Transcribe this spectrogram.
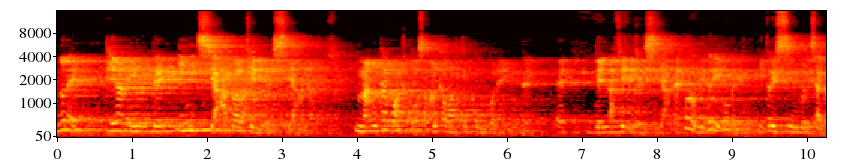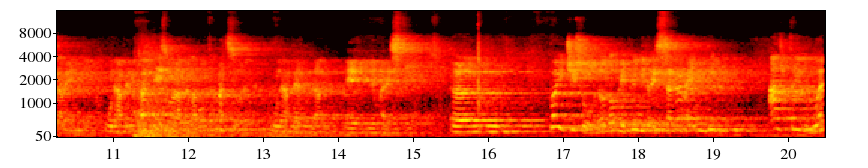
non è pienamente iniziato alla fede cristiana. Manca qualcosa, manca qualche componente eh, della fede cristiana. E poi lo vedremo per i tre singoli sacramenti, una per il battesimo, una per la confermazione, una per eh, l'Eucaristia. Um, poi ci sono, dopo i primi tre sacramenti, altri due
